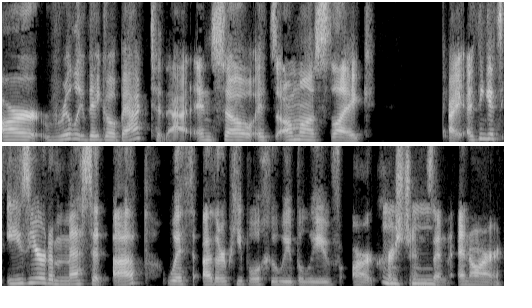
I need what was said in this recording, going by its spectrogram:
are really, they go back to that. And so it's almost like, I, I think it's easier to mess it up with other people who we believe are Christians mm-hmm. and, and are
